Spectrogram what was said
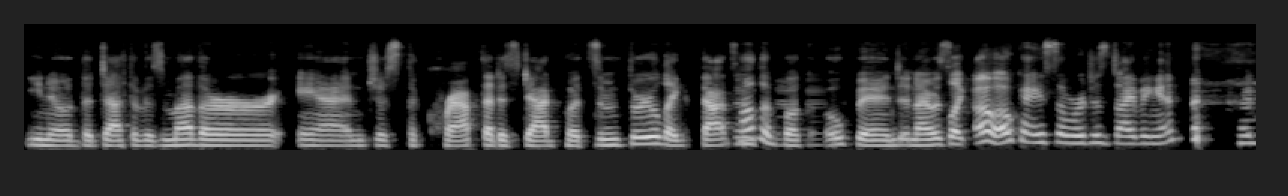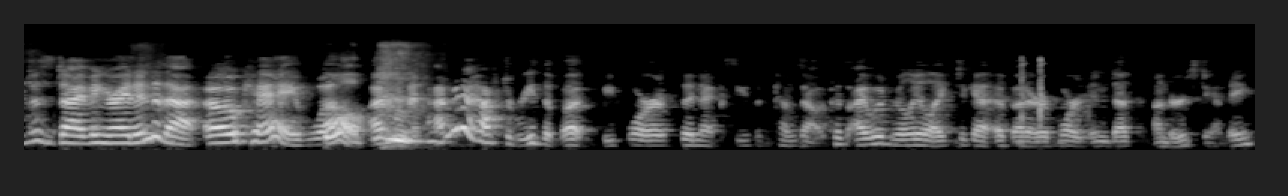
you know the death of his mother and just the crap that his dad puts him through like that's how the book mm-hmm. opened and i was like oh okay so we're just diving in we're just diving right into that okay well cool. I'm, gonna, I'm gonna have to read the book before the next season comes out because i would really like to get a better more in-depth understanding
